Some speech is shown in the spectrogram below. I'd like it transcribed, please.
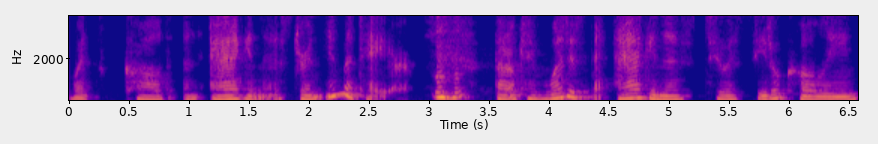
what's called an agonist or an imitator. Mm-hmm. Thought, okay, what is the agonist to acetylcholine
